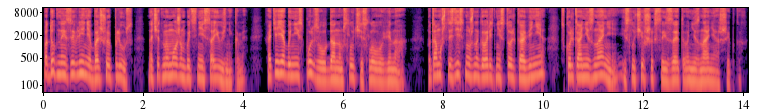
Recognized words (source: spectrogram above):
Подобное заявление – большой плюс, значит, мы можем быть с ней союзниками. Хотя я бы не использовал в данном случае слово «вина», потому что здесь нужно говорить не столько о вине, сколько о незнании и случившихся из-за этого незнания ошибках.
